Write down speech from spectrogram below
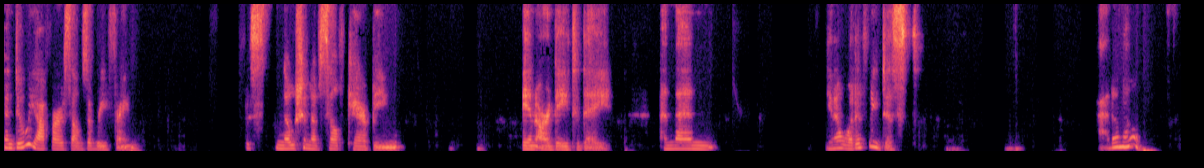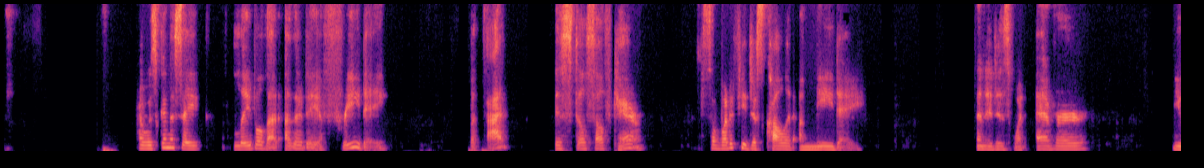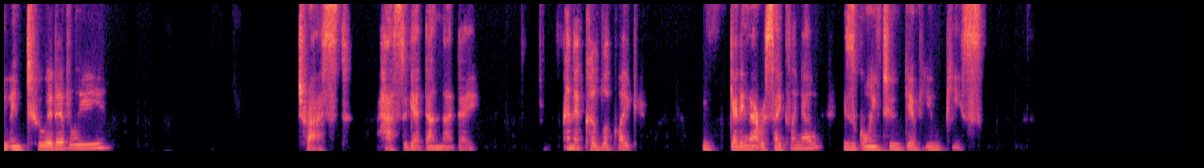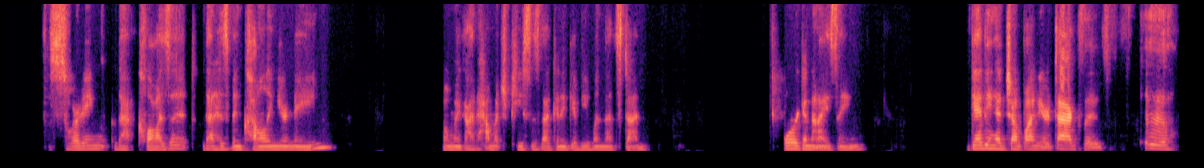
And do we offer ourselves a reframe? This notion of self care being in our day to day. And then, you know, what if we just, I don't know. I was going to say, label that other day a free day, but that is still self care. So, what if you just call it a me day? And it is whatever you intuitively trust has to get done that day. And it could look like getting that recycling out is going to give you peace. Sorting that closet that has been calling your name. Oh my God, how much peace is that going to give you when that's done? Organizing, getting a jump on your taxes. Ugh.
